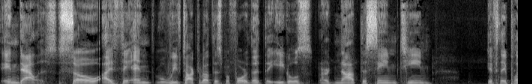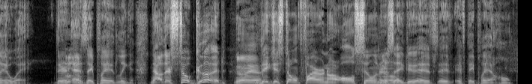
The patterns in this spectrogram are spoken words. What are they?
in Dallas. So I think, and we've talked about this before, that the Eagles are not the same team if they play away. They're as they play at Lincoln. Now they're still good. Oh, yeah. They just don't fire on all cylinders No. they do if, if if they play at home. Eh.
